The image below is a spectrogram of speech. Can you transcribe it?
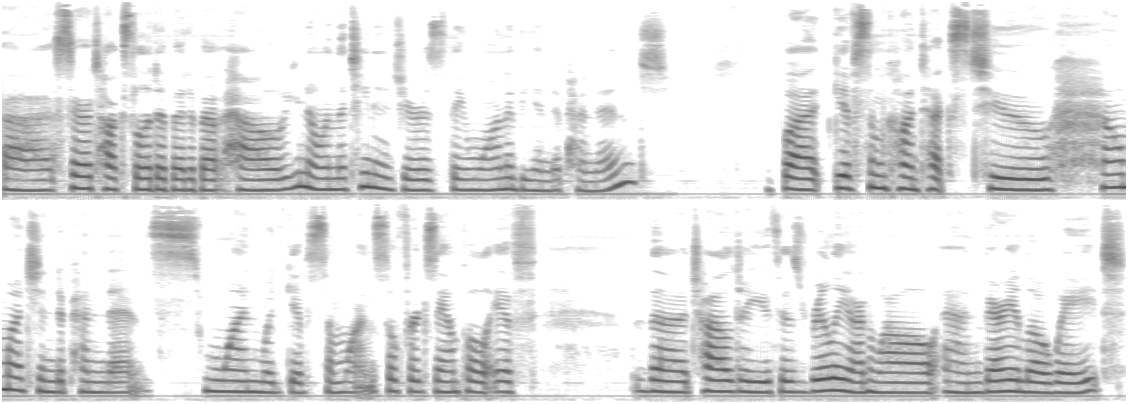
uh, Sarah talks a little bit about how, you know, in the teenage years they want to be independent, but give some context to how much independence one would give someone. So, for example, if the child or youth is really unwell and very low weight,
